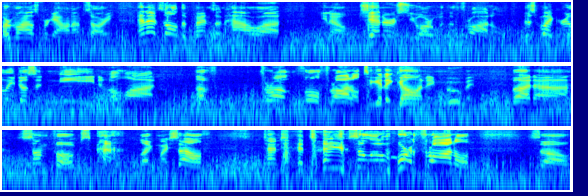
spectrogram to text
or miles per gallon, I'm sorry. And that's all depends on how, uh, you know, generous you are with the throttle. This bike really doesn't need a lot of full throttle to get it going and moving. But uh, some folks, like myself, tend to, to, use a little more throttle. So,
